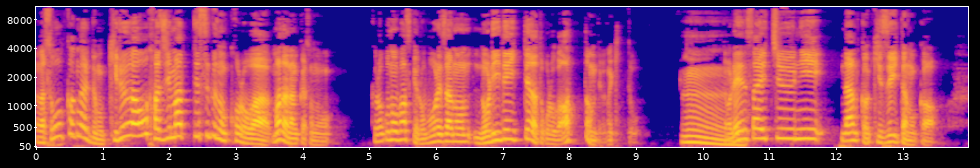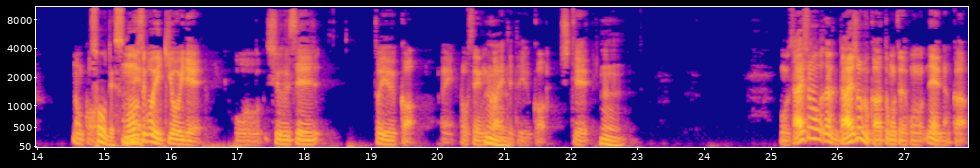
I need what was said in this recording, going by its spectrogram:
だからそう考えるとも、キルアを始まってすぐの頃は、まだなんかその、黒子のバスケロボレザのノリで行ってたところがあったんだよね、きっと。うん。連載中になんか気づいたのか、なんか、そうですね。ものすごい勢いで、こう、修正というか、ね、路線変えてというか、して、うん。もう最初、なんか大丈夫かと思ってたこのね、なんか、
